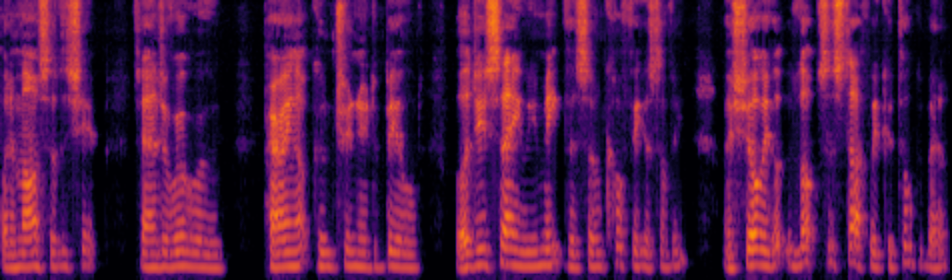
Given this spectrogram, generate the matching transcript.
by the master of the ship. Sounds of Ruru, powering up, continuing to build. What do you say we meet for some coffee or something? I'm sure we've got lots of stuff we could talk about.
